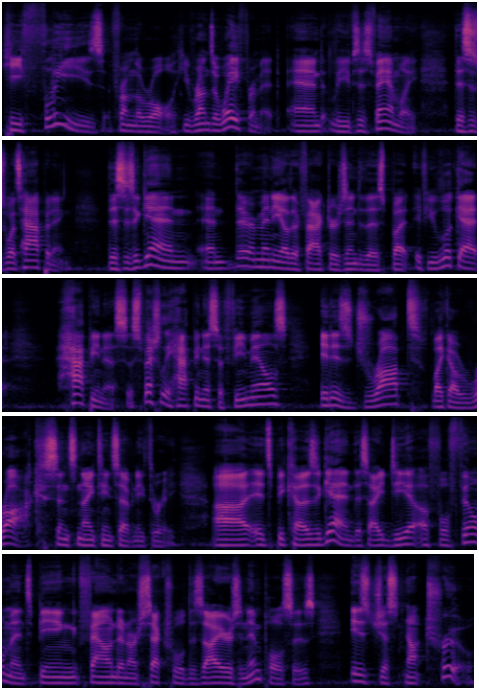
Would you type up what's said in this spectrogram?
He flees from the role, he runs away from it and leaves his family. This is what's happening. This is again, and there are many other factors into this, but if you look at happiness, especially happiness of females, it has dropped like a rock since 1973. Uh, it's because, again, this idea of fulfillment being found in our sexual desires and impulses is just not true.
